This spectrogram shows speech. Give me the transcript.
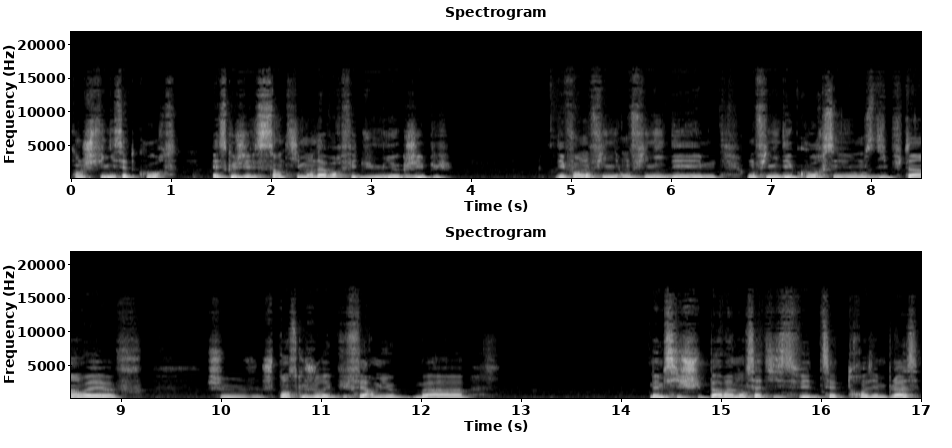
quand je finis cette course, est-ce que j'ai le sentiment d'avoir fait du mieux que j'ai pu? Des fois, on finit, on finit des, on finit des courses et on se dit putain, ouais, pff, je, je- je pense que j'aurais pu faire mieux. Bah, même si je suis pas vraiment satisfait de cette troisième place,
